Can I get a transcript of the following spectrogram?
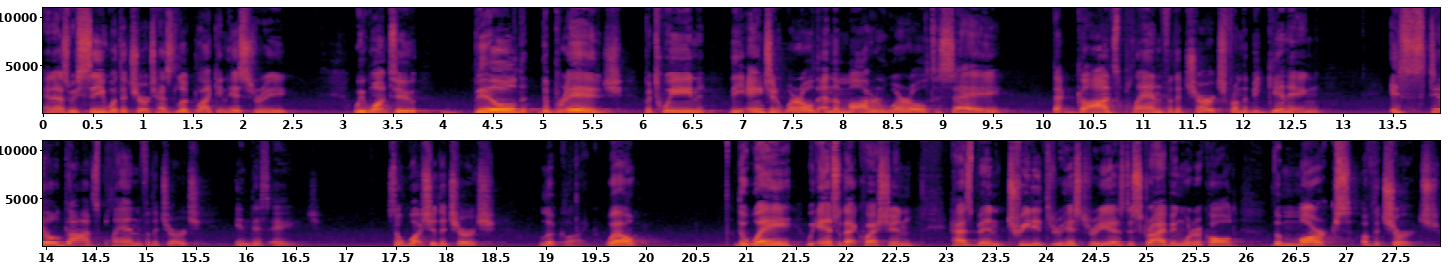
And as we see what the church has looked like in history, we want to build the bridge between the ancient world and the modern world to say that God's plan for the church from the beginning is still God's plan for the church in this age. So, what should the church look like? Well, the way we answer that question has been treated through history as describing what are called the marks of the church.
